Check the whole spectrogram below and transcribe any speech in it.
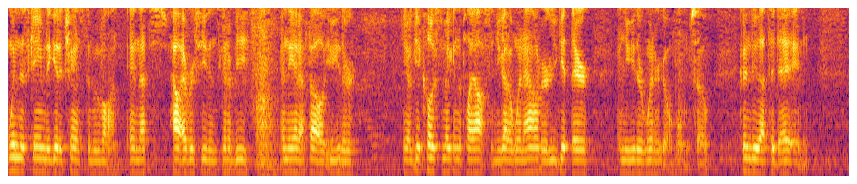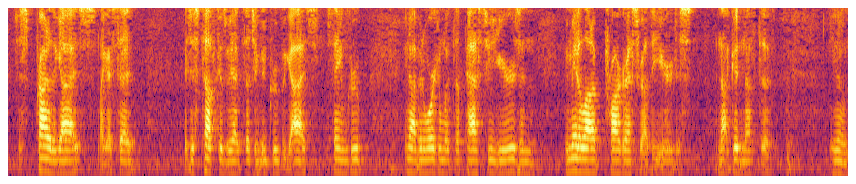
win this game to get a chance to move on, and that's how every season's going to be in the NFL. You either, you know, get close to making the playoffs and you got to win out, or you get there and you either win or go home. So couldn't do that today, and just proud of the guys. Like I said, it's just tough because we had such a good group of guys, same group. You know, I've been working with the past two years, and we made a lot of progress throughout the year. Just not good enough to, you know,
